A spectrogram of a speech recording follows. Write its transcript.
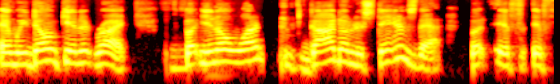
and we don't get it right. But you know what? God understands that. But if if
